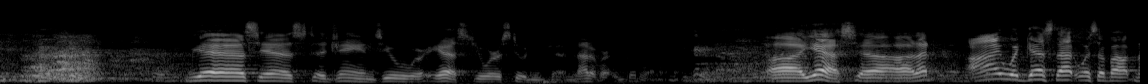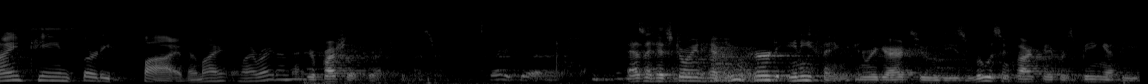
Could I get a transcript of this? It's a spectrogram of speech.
yes, yes, uh, James, you were, yes, you were a student, uh, not a very good one, I might say. Uh, yes, uh, that I would guess that was about 1935. Am I am I right on that? You're partially correct, Professor. Very good. As a historian, have you heard anything in regard to these Lewis and Clark papers being at the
